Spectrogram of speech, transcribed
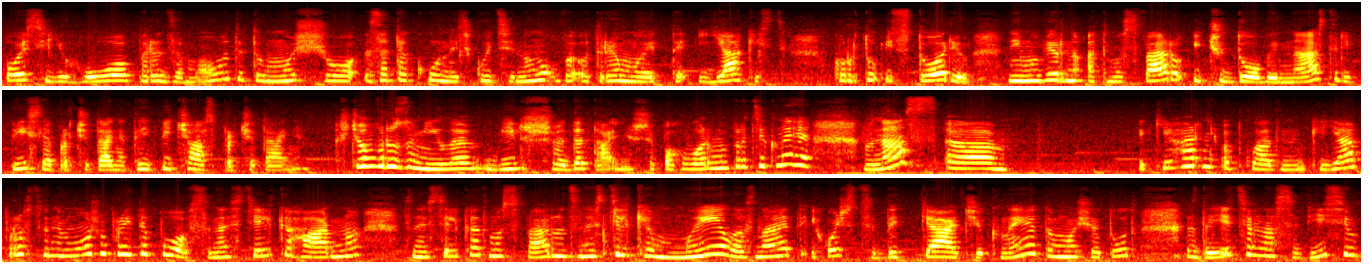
ось його передзамовити, тому що за таку низьку ціну ви отримуєте якість, круту історію, неймовірну атмосферу і чудовий настрій після прочитання та й під час прочитання. Щоб ви розуміли більш детальніше, поговоримо про ці книги. В нас. Е які гарні обкладинки. Я просто не можу пройти повз. Це настільки гарно, це настільки атмосферно, це настільки мило, знаєте, і хочеться дитячі книги, тому що тут, здається, в нас 8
